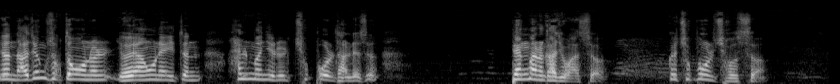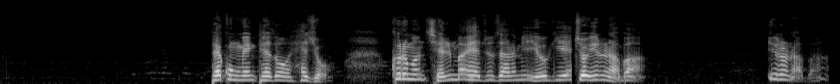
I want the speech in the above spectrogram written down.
야, 나정숙도 오늘 요양원에 있던 할머니를 축복을 달래서 100만원 가져왔어. 그 축복을 줬어. 백공맹패도 해줘. 그러면 제일 많이 해준 사람이 여기에 저 일어나봐. 일어나봐.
